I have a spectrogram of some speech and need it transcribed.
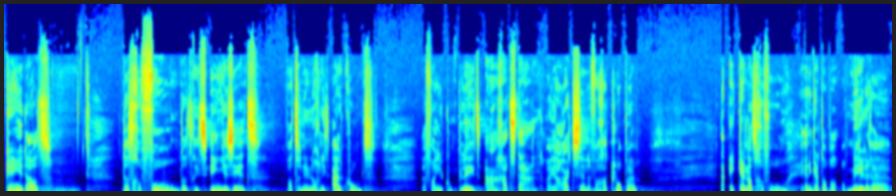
Ken je dat? Dat gevoel dat er iets in je zit, wat er nu nog niet uitkomt, waarvan je compleet aan gaat staan, waar je hart sneller van gaat kloppen. Nou, ik ken dat gevoel en ik heb dat op meerdere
